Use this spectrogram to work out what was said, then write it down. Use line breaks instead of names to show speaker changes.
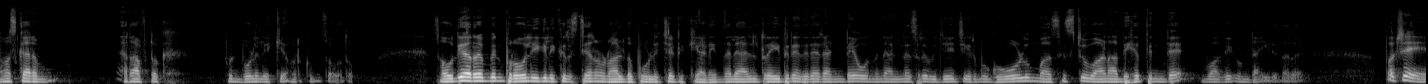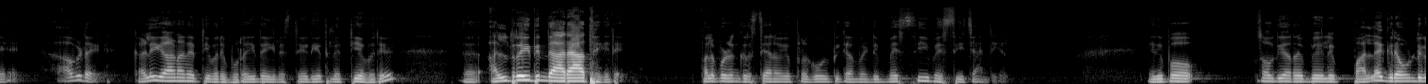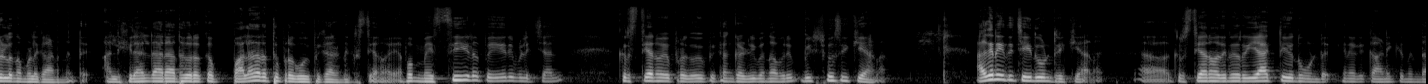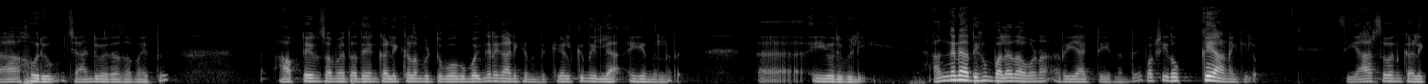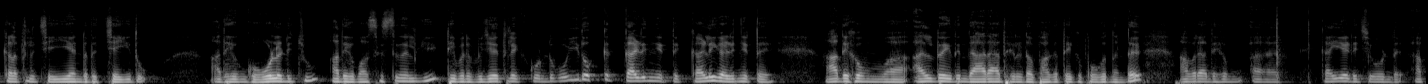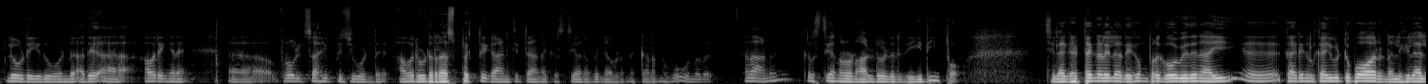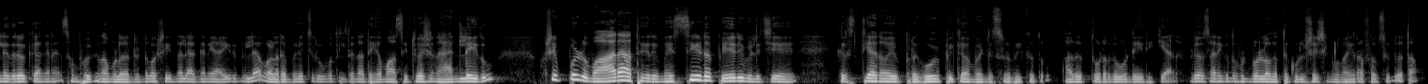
നമസ്കാരം. റാഫ്ടോക്ക് ഫുട്ബോളിലേക്ക് അവർക്കും സ്വാഗതം. സൗദി അറേബ്യൻ പ്രോ ലീഗിൽ ക്രിസ്ത്യാനോ റൊണാൾഡോ പൊളിച്ചെടുക്കുകയാണ്. ഇന്നലെ അൽ റെയ്ദിനെതിരെ രണ്ടേ ഒന്നിന് അൽ നസർ വിജയിച്ച് വരുമ്പോൾ ഗോളും അസിസ്റ്റുമാണ് അദ്ദേഹത്തിന്റെ വകയുണ്ടായിരുന്നത്. പക്ഷേ അവിടെ കളി കാണാനെത്തിയവർ ബുറൈദയിലെ സ്റ്റേഡിയത്തിലെത്തിയവർ അൽ റെയ്ദിന്റെ ആരാധകർ പലപ്പോഴും ക്രിസ്ത്യാനോയെ പ്രകോപിപ്പിക്കാൻ വേണ്ടി മെസ്സി മെസ്സി ചാന്റുകൾ ഇതിപ്പോൾ സൗദി അറേബ്യയിൽ പല ഗ്രൗണ്ടുകളിലും നമ്മൾ കാണുന്നുണ്ട്. അൽ ഹിലാലിന്റെ ആരാധകരൊക്കെ പലതരത്തിൽ പ്രകോപിപ്പിക്കാറുണ്ട് ക്രിസ്ത്യാനോയെ. അപ്പം മെസ്സിയുടെ പേര് വിളിച്ചാൽ ക്രിസ്ത്യാനോയെ പ്രകോപിപ്പിക്കാൻ കഴിയുമെന്ന് അവർ വിശ്വസിക്കുകയാണ്. അങ്ങനെ ഇത് ചെയ്തുകൊണ്ടിരിക്കുകയാണ്. ക്രിസ്ത്യാനോ അതിന് റിയാക്ട് ചെയ്യുന്നുമുണ്ട്. ഇങ്ങനെയൊക്കെ കാണിക്കുന്നുണ്ട്. ആ ഒരു ചാൻഡ് വരുന്ന സമയത്ത് ഹാഫ് ടൈം സമയത്ത് അദ്ദേഹം കളിക്കളം വിട്ടു പോകുമ്പോൾ ഇങ്ങനെ കാണിക്കുന്നുണ്ട്. കേൾക്കുന്നില്ല എന്നുള്ളത്. ഈ ഒരു വിളി. അങ്ങനെ അദ്ദേഹം പലതവണ റിയാക്ട് ചെയ്യുന്നുണ്ട്. പക്ഷേ ഇതൊക്കെയാണെങ്കിലും സി ആർ സെവൻ കളിക്കളത്തിൽ ചെയ്യേണ്ടത് ചെയ്തു. അദ്ദേഹം ഗോളടിച്ചു അദ്ദേഹം അസിസ്റ്റ് നൽകി ടീമിനെ വിജയത്തിലേക്ക് കൊണ്ടുപോയി. ഇതൊക്കെ കഴിഞ്ഞിട്ട് കളി കഴിഞ്ഞിട്ട് അദ്ദേഹം അൽ ആരാധകരുടെ ഭാഗത്തേക്ക് പോകുന്നുണ്ട്. അവരദ്ദേഹം കൈയടിച്ചുകൊണ്ട് അപ്ലോഡ് ചെയ്തുകൊണ്ട് അത് അവരിങ്ങനെ പ്രോത്സാഹിപ്പിച്ചുകൊണ്ട് അവരോട് റെസ്പെക്റ്റ് കാണിച്ചിട്ടാണ് ക്രിസ്ത്യാനോ പിന്നെ അവിടെ നിന്ന് കടന്നു പോകുന്നത് അതാണ് ക്രിസ്ത്യാനോ റൊണാൾഡോയുടെ ഒരു രീതി ഇപ്പോൾ ചില ഘട്ടങ്ങളിൽ അദ്ദേഹം പ്രകോപിതനായി കാര്യങ്ങൾ കൈവിട്ടു പോകാറുണ്ട് അല്ലെങ്കിൽ ഹിലാലിനെതിരെയൊക്കെ അങ്ങനെ സംഭവിക്കുന്നത് നമ്മൾ കണ്ടിട്ടുണ്ട്. പക്ഷേ ഇന്നലെ അങ്ങനെ ആയിരുന്നില്ല. വളരെ മികച്ച രൂപത്തിൽ തന്നെ അദ്ദേഹം ആ സിറ്റുവേഷൻ ഹാൻഡിൽ ചെയ്തു. പക്ഷേ ഇപ്പോഴും ആരാധകർ മെസ്സിയുടെ പേര് വിളിച്ച് ക്രിസ്ത്യാനോയെ പ്രകോപിപ്പിക്കാൻ വേണ്ടി ശ്രമിക്കുന്നു. അത് തുടർന്നുകൊണ്ടേയിരിക്കുകയാണ്. വീഡിയോ അവസാനിക്കുന്ന. ഫുട്ബോൾ ലോകത്തെ കൂടുതൽ വിശേഷങ്ങളുമായി റഫ്ലക്സ് എത്താം.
